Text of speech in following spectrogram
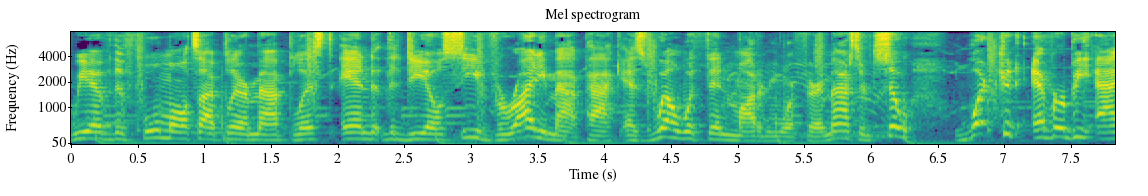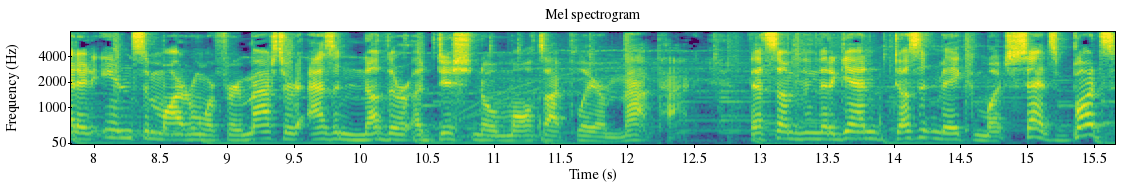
We have the full multiplayer map list and the DLC variety map pack as well within Modern Warfare Remastered. So what could ever be added into Modern Warfare Remastered as another additional multiplayer map pack? That's something that, again, doesn't make much sense. But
